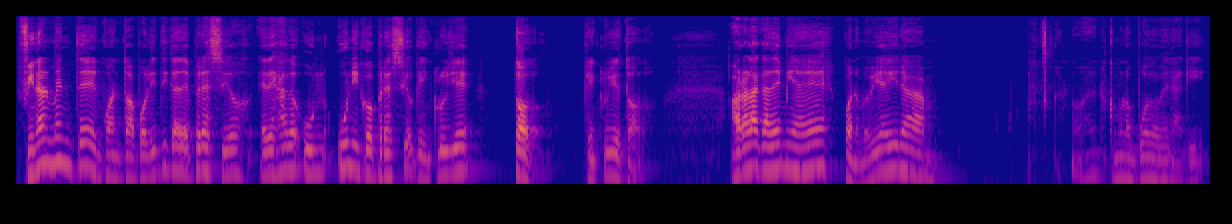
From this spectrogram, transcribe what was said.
Finalmente, en cuanto a política de precios, he dejado un único precio que incluye todo, que incluye todo. Ahora la academia es, bueno, me voy a ir a... cómo lo puedo ver aquí.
